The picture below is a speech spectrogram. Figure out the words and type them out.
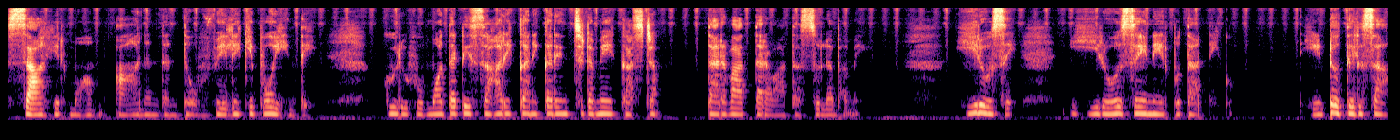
సాహిర్ మొహం ఆనందంతో వెలిగిపోయింది. గురువు మొదటిసారి కనికరించడమే కష్టం. తర్వాత తర్వాత సులభమే. ఈరోజే ఈరోజే నేర్పుతాను నీకు. ఏంటో తెలుసా?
